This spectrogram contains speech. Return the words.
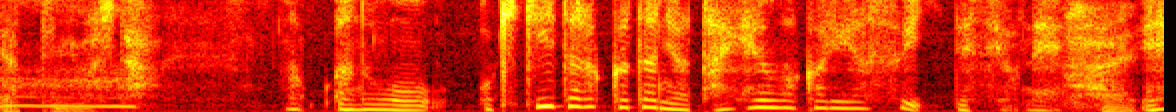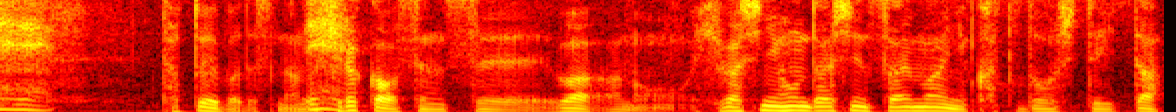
やってみました。まあのお聞きいただく方には大変わかりやすいですよね。はい、えー、例えばですねあの、平川先生はあの東日本大震災前に活動していた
